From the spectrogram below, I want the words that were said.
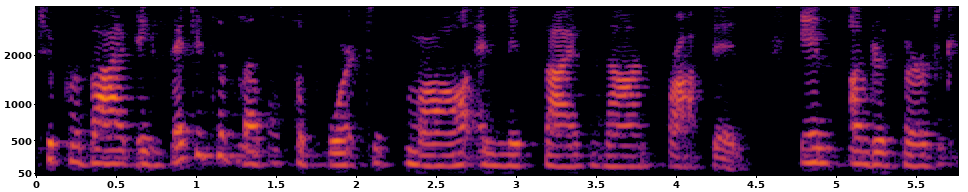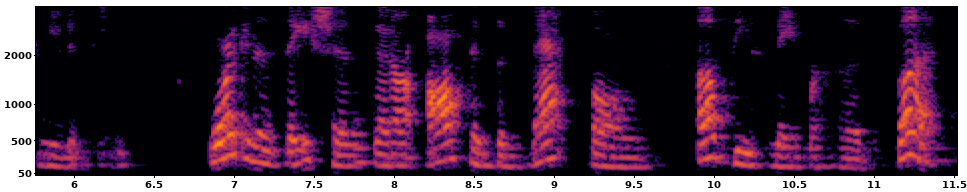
to provide executive level support to small and mid sized nonprofits in underserved communities. Organizations that are often the backbone of these neighborhoods, but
